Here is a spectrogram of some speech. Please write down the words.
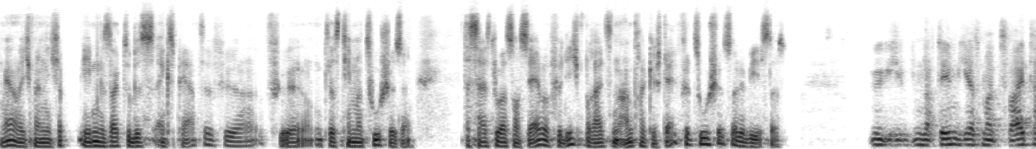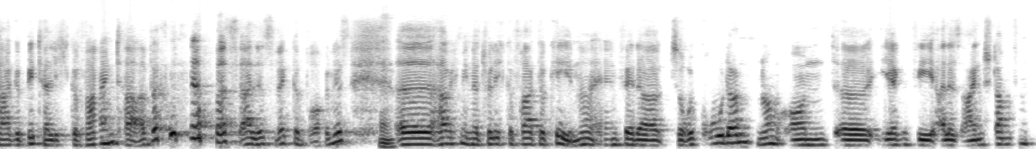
Ja, ich meine, ich habe eben gesagt, du bist Experte für, für das Thema Zuschüsse. Das heißt, du hast auch selber für dich bereits einen Antrag gestellt für Zuschüsse oder wie ist das? Ich, nachdem ich erstmal zwei Tage bitterlich geweint habe, was alles weggebrochen ist, ja. äh, habe ich mich natürlich gefragt, okay, ne, entweder zurückrudern ne, und äh, irgendwie alles einstampfen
